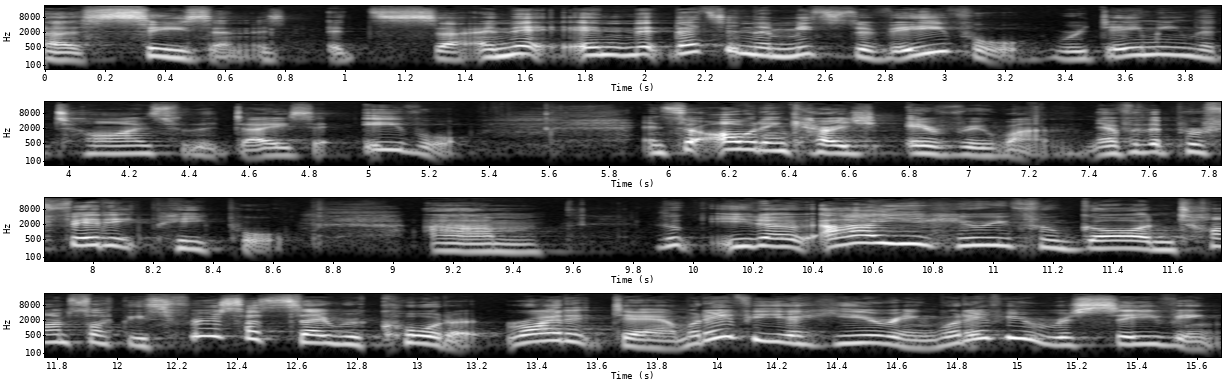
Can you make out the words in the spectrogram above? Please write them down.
uh, season It's- uh, and and that's in the midst of evil redeeming the times for the days of evil and so I would encourage everyone now for the prophetic people um, Look, you know, are you hearing from God in times like this? First, I'd say record it, write it down. Whatever you're hearing, whatever you're receiving,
